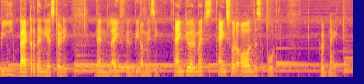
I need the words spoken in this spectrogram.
be better than yesterday then life will be amazing thank you very much thanks for all the support good night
